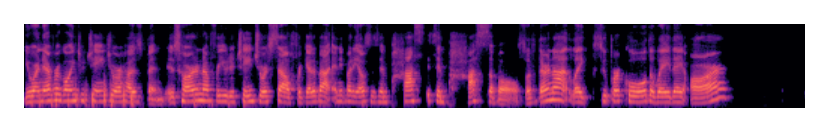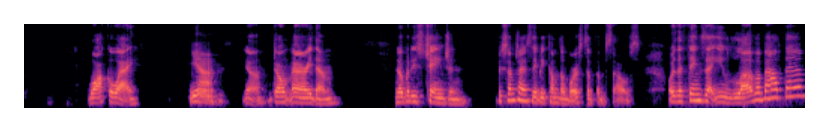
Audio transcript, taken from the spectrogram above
you are never going to change your husband. It's hard enough for you to change yourself. Forget about anybody else. It's, impos- it's impossible. So if they're not like super cool the way they are, walk away. Yeah. Yeah. Don't marry them. Nobody's changing. But sometimes they become the worst of themselves. Or the things that you love about them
